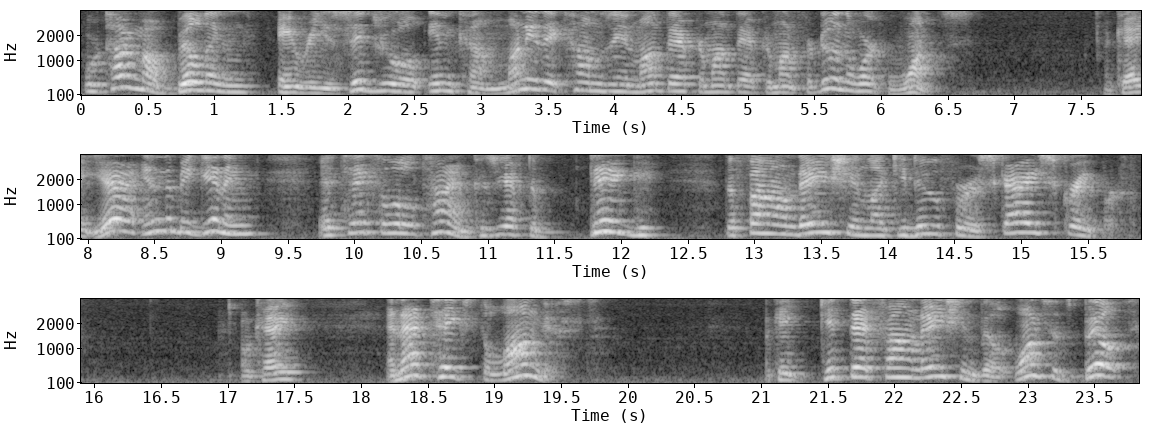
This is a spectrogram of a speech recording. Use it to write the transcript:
we're talking about building a residual income, money that comes in month after month after month for doing the work once. Okay, yeah, in the beginning, it takes a little time because you have to dig the foundation like you do for a skyscraper. Okay, and that takes the longest. Okay, get that foundation built. Once it's built,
